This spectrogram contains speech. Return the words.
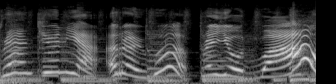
แบรนด์จูเนียอร่อยเวอร์ประโยชน์ว้าว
